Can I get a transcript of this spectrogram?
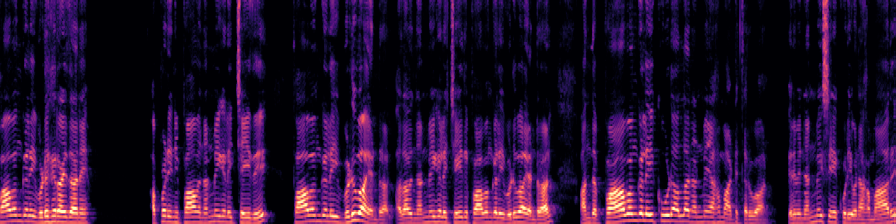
பாவங்களை விடுகிறாய் தானே அப்படி நீ பாவ நன்மைகளை செய்து பாவங்களை விடுவாய் என்றால் அதாவது நன்மைகளை செய்து பாவங்களை விடுவாய் என்றால் அந்த பாவங்களை கூட அல்லாஹ் நன்மையாக மாட்டி தருவான். எனவே நன்மை செய்யக்கூடியவனாக மாறு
